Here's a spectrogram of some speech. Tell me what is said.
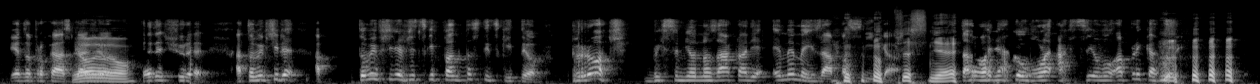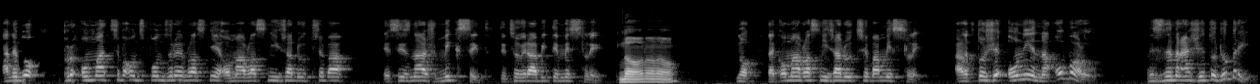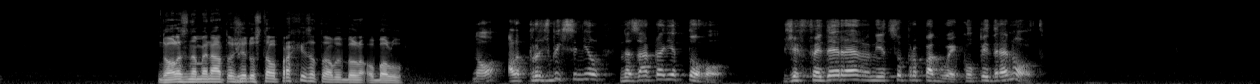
Je to procházka, jo, jo, jo. To je teď všude. A to mi přijde, a to mi přijde vždycky fantastický, tyjo. Proč bych se měl na základě MMA zápasníka Přesně. stahovat nějakou vole akciovou aplikaci? A nebo pro, on má třeba, on sponzoruje vlastně, on má vlastní řadu třeba, jestli znáš Mixit, ty, co vyrábí ty mysli. No, no, no. No, tak on má vlastní řadu třeba mysli. Ale to, že on je na obalu, neznamená, že je to dobrý. No ale znamená to, že dostal prachy za to, aby byl na obalu. No, ale proč bych si měl na základě toho, že Federer něco propaguje, koupit Renault?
